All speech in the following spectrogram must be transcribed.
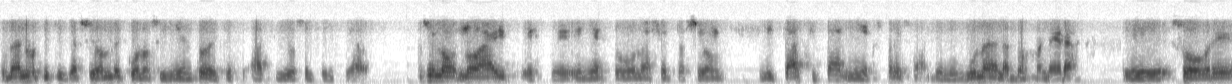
una notificación de conocimiento de que ha sido sentenciado no, no hay este, en esto una aceptación ni tácita ni expresa de ninguna de las dos maneras eh, sobre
